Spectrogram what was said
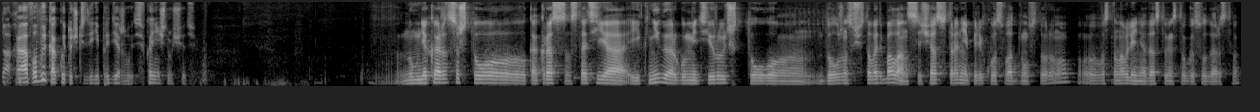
Да, да а вы какой точки зрения придерживаетесь в конечном счете? Ну, мне кажется, что как раз статья и книга аргументируют, что должен существовать баланс. Сейчас в стране перекос в одну сторону, восстановление достоинства государства.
